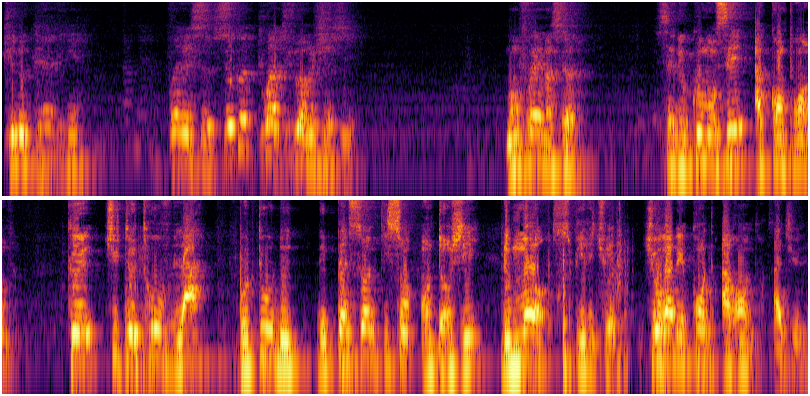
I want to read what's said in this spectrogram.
Je ne crains rien. Frère et sœur, ce que toi tu dois rechercher, mon frère ma soeur, c'est de commencer à comprendre que tu te trouves là autour de, des personnes qui sont en danger de mort spirituelle. Tu auras des comptes à rendre à Dieu.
